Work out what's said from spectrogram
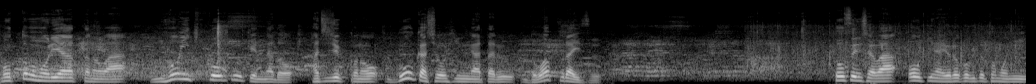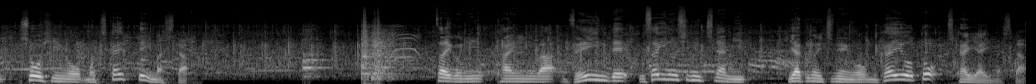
最も盛り上がったのは日本行き航空券など80個の豪華商品が当たるドアプライズ当選者は大きな喜びとともに商品を持ち帰っていました。最後に会員は全員でうさぎの日にちなみ飛躍の1年を迎えようと誓い合いました。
